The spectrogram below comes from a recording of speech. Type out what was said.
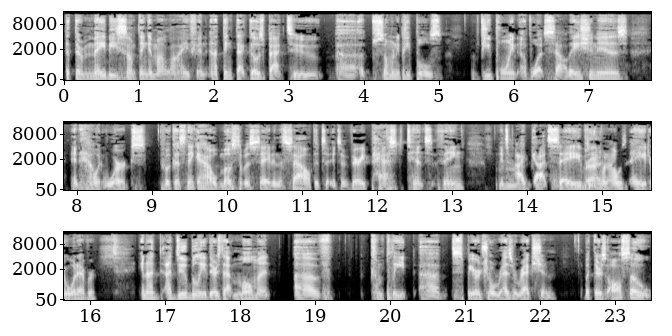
that there may be something in my life. And I think that goes back to uh, so many people's viewpoint of what salvation is and how it works. Because think of how most of us say it in the South. It's a, it's a very past tense thing. It's Mhm. I got saved Right. when I was eight or whatever. And I, I do believe there's that moment of complete uh, spiritual resurrection but there's also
